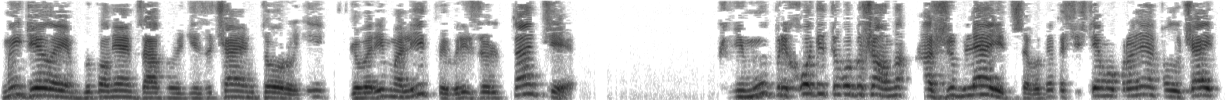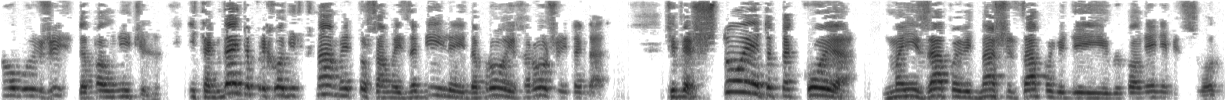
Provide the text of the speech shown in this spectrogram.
Мы делаем, выполняем заповеди, изучаем Тору и говорим молитвы. В результате к нему приходит его душа, он оживляется, вот эта система управления получает новую жизнь дополнительно. И тогда это приходит к нам, это то самое изобилие, и добро, и хорошее, и так далее. Теперь, что это такое, мои заповеди, наши заповеди и выполнение митцвот?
